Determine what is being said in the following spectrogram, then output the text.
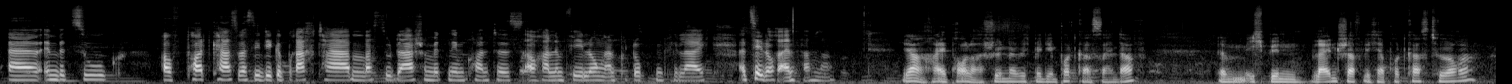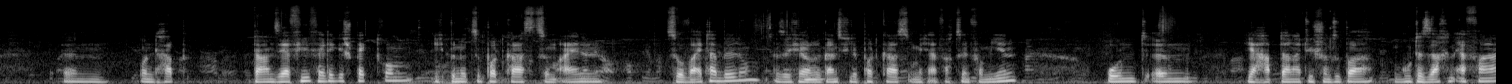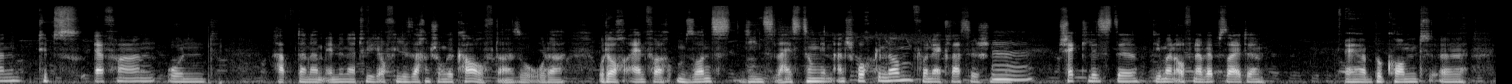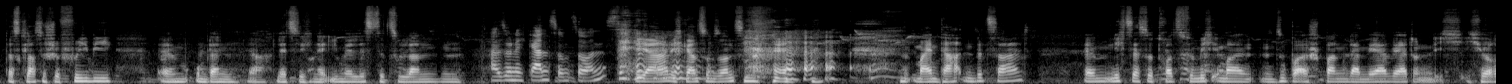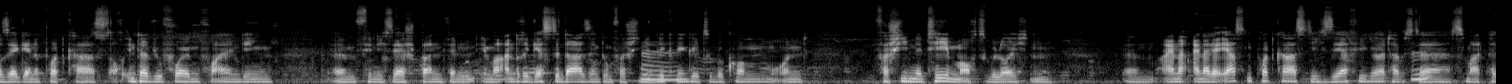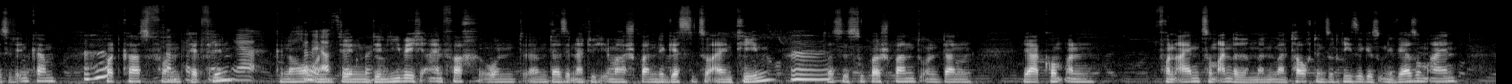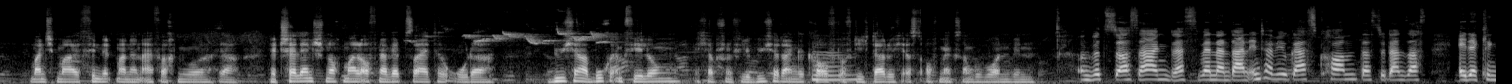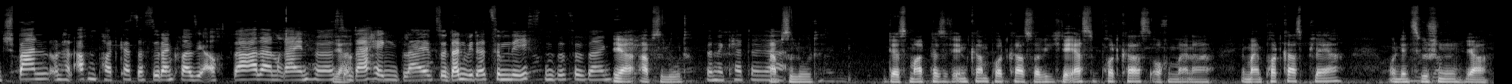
äh, in Bezug auf Podcasts, was sie dir gebracht haben, was du da schon mitnehmen konntest, auch an Empfehlungen, an Produkten vielleicht. Erzähl doch einfach mal. Ja, hi Paula, schön, dass ich bei dir im Podcast sein darf. Ähm, ich bin leidenschaftlicher Podcast-Hörer ähm, und habe da ein sehr vielfältiges Spektrum. Ich benutze Podcasts zum einen zur Weiterbildung, also ich höre ganz viele Podcasts, um mich einfach zu informieren und ähm, ja, habe da natürlich schon super gute Sachen erfahren, Tipps erfahren und habe dann am Ende natürlich auch viele Sachen schon gekauft, also oder oder auch einfach umsonst Dienstleistungen in Anspruch genommen von der klassischen mhm. Checkliste, die man auf einer Webseite äh, bekommt, äh, das klassische Freebie, ähm, um dann ja, letztlich in der E-Mail-Liste zu landen. Also nicht ganz umsonst. Ja, nicht ganz umsonst mit meinen Daten bezahlt. Ähm, nichtsdestotrotz für mich immer ein super spannender Mehrwert und ich, ich höre sehr gerne Podcasts, auch Interviewfolgen vor allen Dingen. Ähm, Finde ich sehr spannend, wenn immer andere Gäste da sind, um verschiedene mhm. Blickwinkel zu bekommen und verschiedene Themen auch zu beleuchten. Ähm, einer, einer der ersten Podcasts, die ich sehr viel gehört habe, ist mhm. der Smart Passive Income mhm. Podcast von, von Pat, Pat Flynn. Ja. Genau, und den, cool. den liebe ich einfach. Und ähm, da sind natürlich immer spannende Gäste zu allen Themen. Mhm. Das ist super spannend. Und dann ja, kommt man von einem zum anderen. Man, man taucht in so ein riesiges Universum ein. Manchmal findet man dann einfach nur ja, eine Challenge nochmal auf einer Webseite oder Bücher, Buchempfehlungen. Ich habe schon viele Bücher dann gekauft, mhm. auf die ich dadurch erst aufmerksam geworden bin. Und würdest du auch sagen, dass wenn dann da ein Interviewgast kommt, dass du dann sagst, ey, der klingt spannend und hat auch einen Podcast, dass du dann quasi auch da dann reinhörst ja. und da hängen bleibst und dann wieder zum nächsten sozusagen? Ja, absolut. So eine Kette, ja. Absolut. Der Smart Passive Income Podcast war wirklich der erste Podcast, auch in meiner, in meinem Podcast-Player. Und inzwischen, ja,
